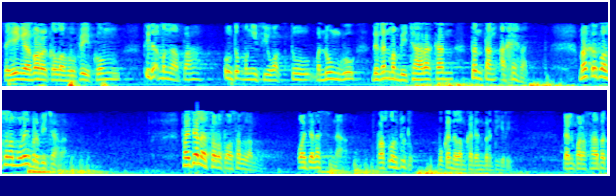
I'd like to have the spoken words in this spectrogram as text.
Sehingga barakallahu fikum tidak mengapa untuk mengisi waktu menunggu dengan membicarakan tentang akhirat. Maka Rasulullah SAW mulai berbicara. Fajalas Rasulullah SAW. Wajalasna. Rasulullah duduk. Bukan dalam keadaan berdiri. Dan para sahabat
